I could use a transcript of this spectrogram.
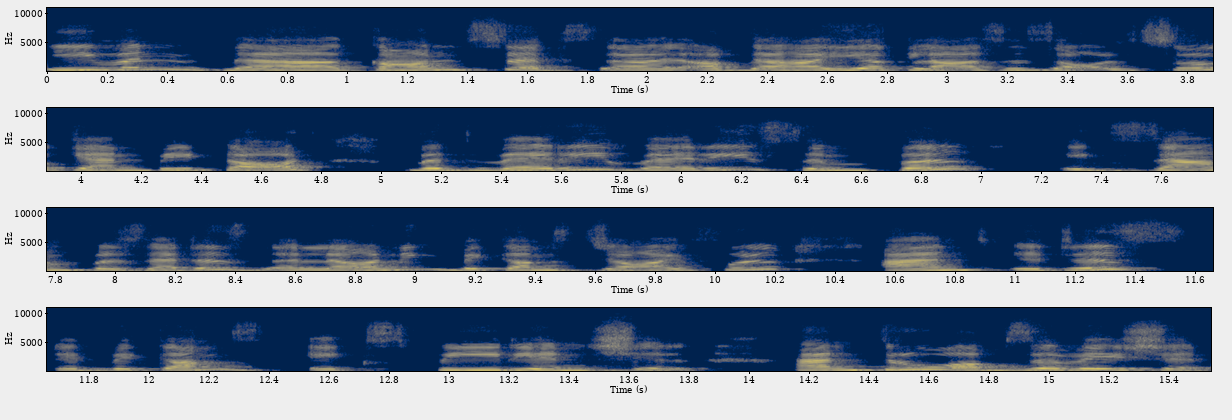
even the concepts uh, of the higher classes also can be taught with very, very simple examples. That is the learning becomes joyful and it is it becomes experiential. And through observation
